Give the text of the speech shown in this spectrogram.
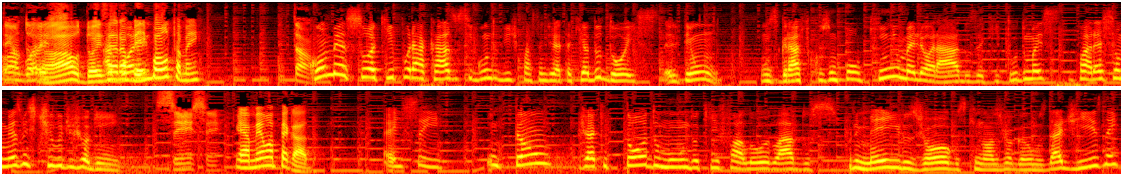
Tem o agora- dois. Ah, o 2 era bem ele- bom também. Então, Começou aqui, por acaso, o segundo vídeo passando direto aqui é do 2. Ele tem um- uns gráficos um pouquinho melhorados aqui e tudo, mas parece o mesmo estilo de joguinho. sim, sim. É a mesma pegada. É isso aí. Então, já que todo mundo aqui falou lá dos primeiros jogos que nós jogamos da Disney,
